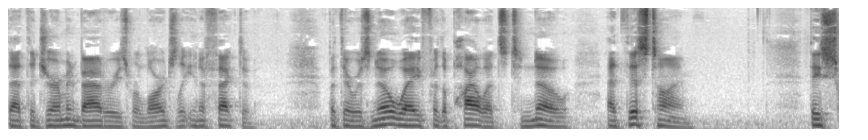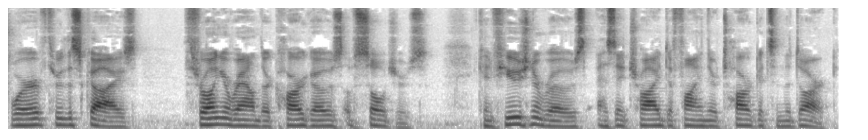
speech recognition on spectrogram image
that the German batteries were largely ineffective, but there was no way for the pilots to know at this time. They swerved through the skies, throwing around their cargoes of soldiers. Confusion arose as they tried to find their targets in the dark,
